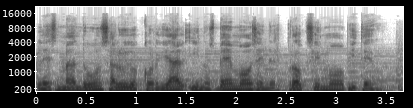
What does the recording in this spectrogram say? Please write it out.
Les mando un saludo cordial y nos vemos en el próximo video.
